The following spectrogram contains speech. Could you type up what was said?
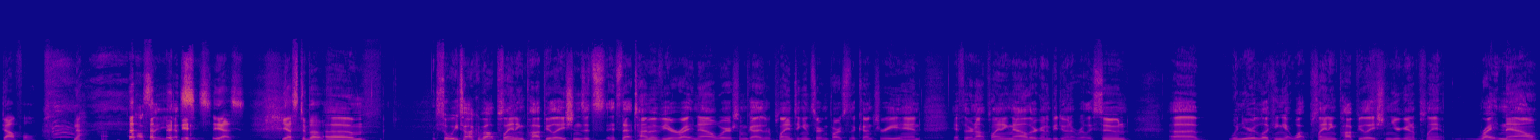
Doubtful. No. I'll say yes. yes. Yes. Yes to both. Uh, So we talk about planting populations. It's it's that time of year right now where some guys are planting in certain parts of the country, and if they're not planting now, they're going to be doing it really soon. Uh, when you're looking at what planting population you're going to plant right now,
